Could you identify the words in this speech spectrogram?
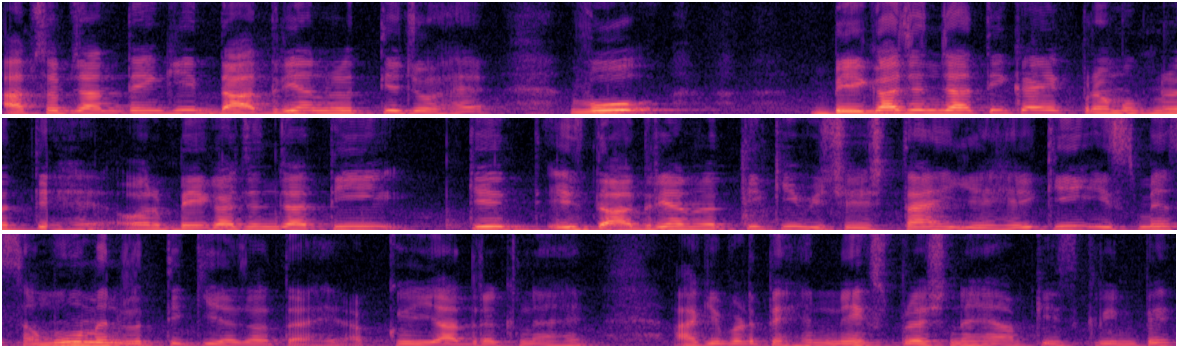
आप सब जानते हैं कि दादरिया नृत्य जो है, वो बेगा जनजाति का एक प्रमुख नृत्य है और बेगा जनजाति के इस दादरिया नृत्य की विशेषताएँ ये है कि इसमें समूह में नृत्य किया जाता है। आपको याद रखना है। आगे बढ़ते हैं। नेक्स्ट प्रश्न है आपकी स्क्रीन पे।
